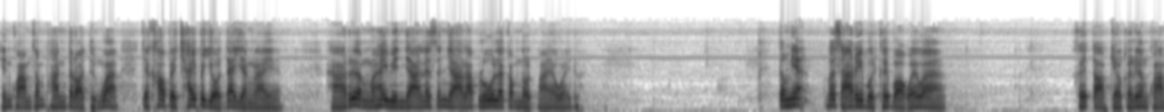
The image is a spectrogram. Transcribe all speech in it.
เห็นความสัมพันธ์ตลอดถึงว่าจะเข้าไปใช้ประโยชน์ได้อย่างไร หาเรื่องมาให้วิญญาณและสัญญารับรู้และกำหนดหมายเอาไว้ด้วย ตรงเนี้ยภาษารีบุตรเคยบอกไว้ว่า เคยตอบเกี่ยวกับเรื่องความ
